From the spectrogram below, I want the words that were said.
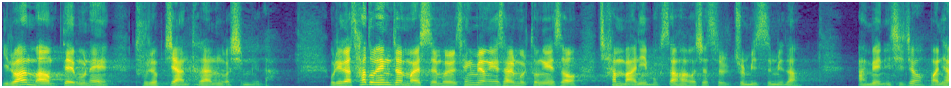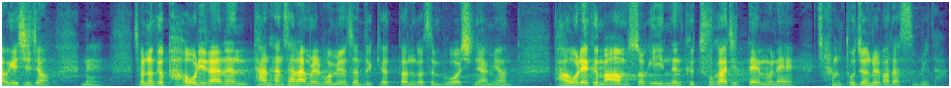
이러한 마음 때문에 두렵지 않다라는 것입니다. 우리가 사도행전 말씀을 생명의 삶을 통해서 참 많이 묵상하셨을 줄 믿습니다. 아멘이시죠? 많이 하고 계시죠? 네. 저는 그 바울이라는 단 한 사람을 보면서 느꼈던 것은 무엇이냐면 바울의 그 마음 속에 있는 그 두 가지 때문에 참 도전을 받았습니다.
